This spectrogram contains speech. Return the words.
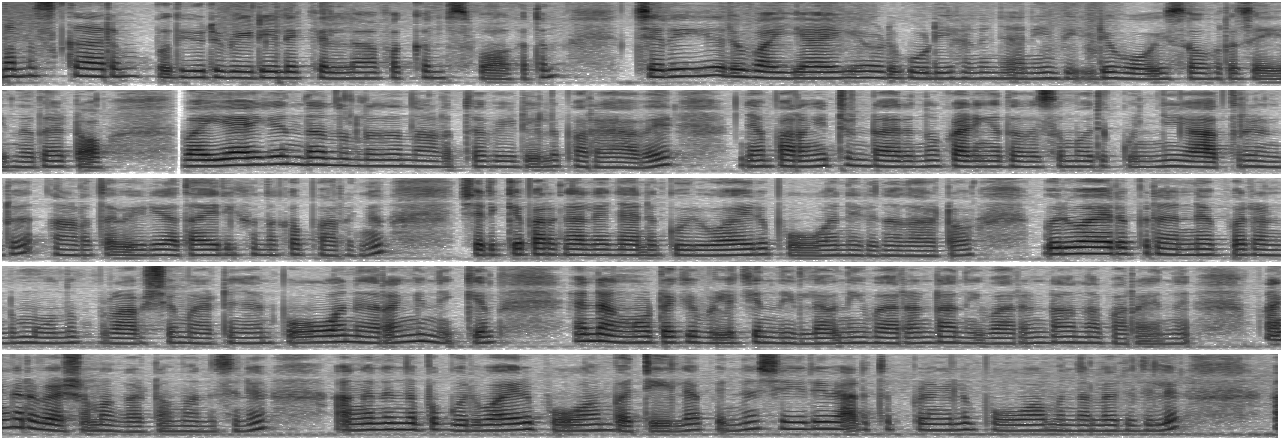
നമസ്കാരം. പുതിയൊരു വീഡിയോയിലേക്ക് എല്ലാവർക്കും സ്വാഗതം. ചെറിയൊരു വയ്യായികയോട് കൂടിയാണ് ഞാൻ ഈ വീഡിയോ വോയിസ് ഓവർ ചെയ്യുന്നത് കേട്ടോ. വയ്യായിക എന്താണെന്നുള്ളത് നാളത്തെ വീഡിയോയിൽ പറയാവേ. ഞാൻ പറഞ്ഞിട്ടുണ്ടായിരുന്നു കഴിഞ്ഞ ദിവസം ഒരു കുഞ്ഞു യാത്രയുണ്ട്. നാളത്തെ വീഡിയോ അതായിരിക്കും എന്നൊക്കെ പറഞ്ഞു. ശരിക്കും പറഞ്ഞാൽ ഞാൻ ഗുരുവായൂർ പോകാനിരുന്നതാണ് കേട്ടോ ഗുരുവായൂരപ്പന് എന്നെ ഇപ്പോൾ രണ്ട് മൂന്ന് പ്രാവശ്യമായിട്ട് ഞാൻ പോകാൻ ഇറങ്ങി നിൽക്കും എന്നെ അങ്ങോട്ടേക്ക് വിളിക്കുന്നില്ല. നീ വരണ്ട നീ വരണ്ട എന്നാണ് പറയുന്നത് ഭയങ്കര വിഷമം കേട്ടോ മനസ്സിന്. അങ്ങനെ ഇന്നിപ്പോൾ ഗുരുവായൂർ പോകാൻ പറ്റിയില്ല. പിന്നെ ശരി അടുത്തെപ്പോഴെങ്കിലും പോകാമെന്നുള്ളൊരിതിൽ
